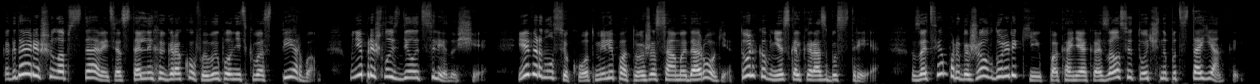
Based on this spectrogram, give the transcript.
Когда я решил обставить остальных игроков и выполнить квест первым, мне пришлось сделать следующее. Я вернулся к Отмеле по той же самой дороге, только в несколько раз быстрее. Затем пробежал вдоль реки, пока не оказался точно под стоянкой,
